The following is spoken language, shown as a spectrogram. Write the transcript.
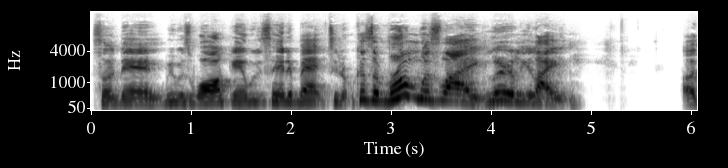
So then we was walking, we was headed back to the, because the room was like, literally like a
